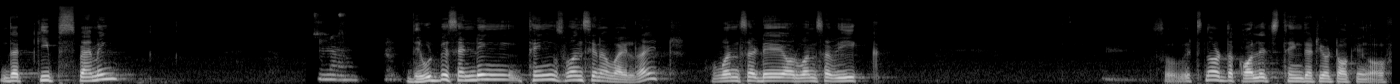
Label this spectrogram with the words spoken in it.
that keeps spamming? No. They would be sending things once in a while, right? Once a day or once a week. So it's not the college thing that you're talking of,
